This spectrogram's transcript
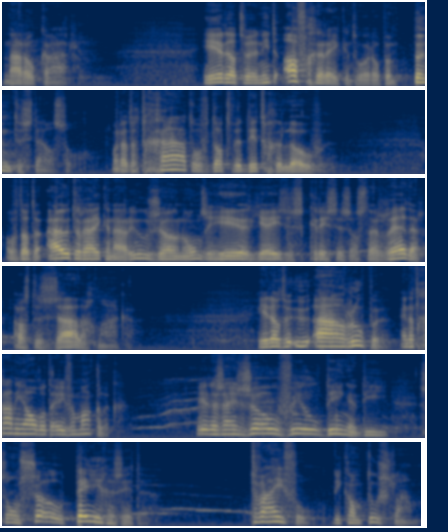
naar elkaar. Heer, dat we niet afgerekend worden op een puntenstelsel, maar dat het gaat of dat we dit geloven. Of dat we uitreiken naar uw Zoon, onze Heer Jezus Christus, als de redder, als de zaligmaker. Dat we u aanroepen. En dat gaat niet altijd even makkelijk. Er zijn zoveel dingen die soms zo tegenzitten. Twijfel die kan toeslaan.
